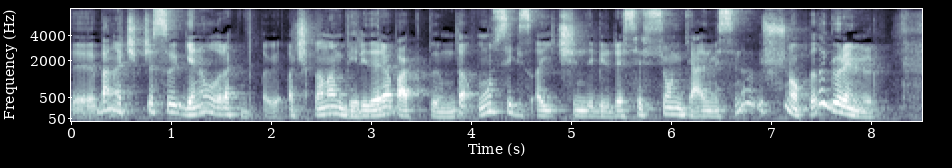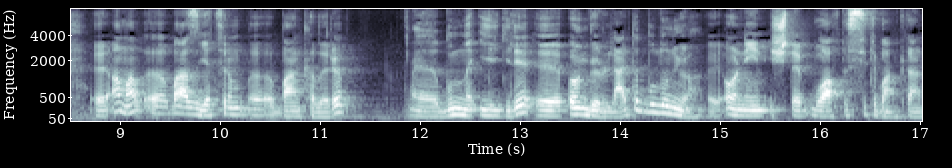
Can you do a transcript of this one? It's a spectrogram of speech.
E, ben açıkçası genel olarak açıklanan verilere baktığımda 18 ay içinde bir resesyon gelmesini şu noktada göremiyorum. E, ama e, bazı yatırım e, bankaları bununla ilgili öngörülerde bulunuyor. Örneğin işte bu hafta Citibank'tan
